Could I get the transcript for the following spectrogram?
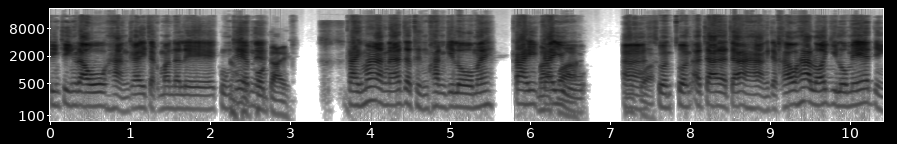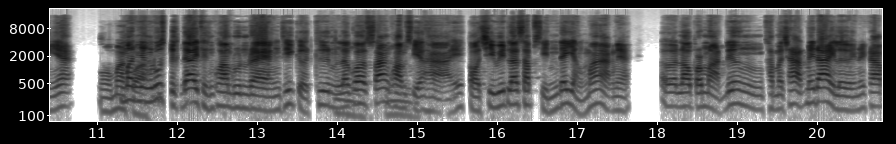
จริง ๆ เราห่างไกลจากมันดาเลย์กรุงเทพโคเนี่ยตรไกลไกลมากนะ จะถึงพันกิโลไหมไกลมากกว่าไกลอยู่อ่ามากกว่า ส่วนส่วนอาจารย์อาจจะห่างจากเขาห้าร้อยกิโลเมตรอย่างเงี้ยโอ้ มากกว่ามันยังรู้สึกได้ถึงความรุนแรงที่เกิดขึ้นอืมแล้วก็สร้างความอืมเสียหายต่อชีวิตและทรัพย์สินได้อย่างมากเนี่ยเออเราประมาทเรื่องธรรมชาติไม่ได้เลยนะครับ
